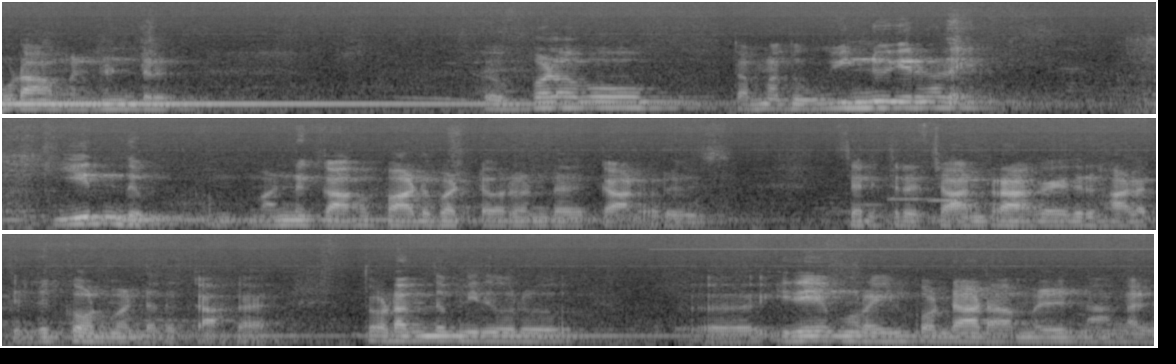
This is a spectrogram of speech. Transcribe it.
ஓடாமல் நின்று எவ்வளவோ தமது இன்னுயிர்களை ஈர்ந்து மண்ணுக்காக பாடுபட்டவர் என்றதுக்கான ஒரு சரித்திர சான்றாக எதிர்காலத்தில் இருக்கணும் என்றதுக்காக தொடர்ந்தும் இது ஒரு இதே முறையில் கொண்டாடாமல் நாங்கள்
